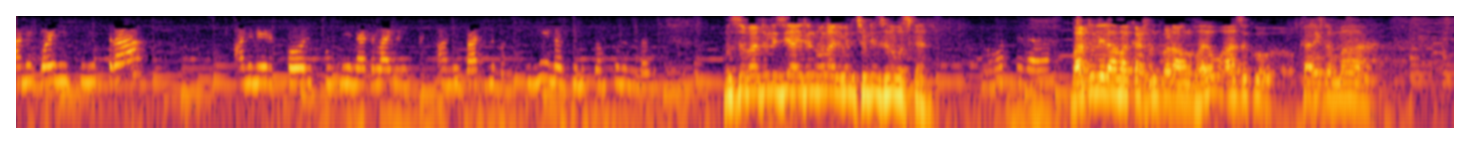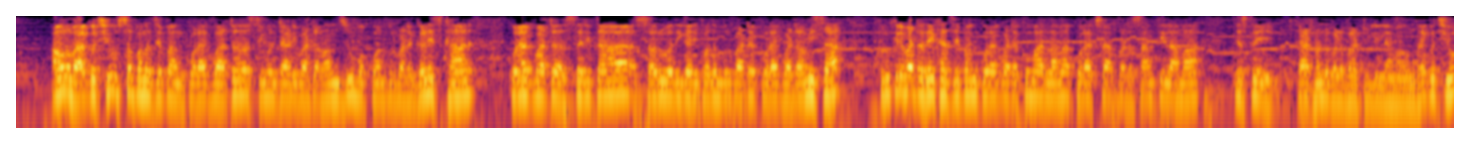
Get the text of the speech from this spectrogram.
अनि बहिनी सुमित्रा। अनि मेरो छोरी सुजिनाको लागि। अनि बाटोले भन्नु चिने नचिने सम्पूर्ण हुन्छ बाटुलीजी आइरहनु होला अहिले पनि छुट्टिन्छ नमस्कार। बाटुली लामा काठमाडौँबाट आउनुभयो। आजको कार्यक्रममा आउनु भएको थियो सपना चेपाङ कोराकबाट सिमलटाढीबाट अन्जु मकवानपुरबाट गणेश खाँड कोराकबाट सरिता सरु अधिकारी पदमपुरबाट कोराकबाट अमिषा खुरुखुरीबाट रेखा चेपाङ कोराकबाट कुमार लामा कोराक साथबाट शान्ति लामा त्यस्तै काठमाडौँबाट बाटुली लामा आउनुभएको थियो।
